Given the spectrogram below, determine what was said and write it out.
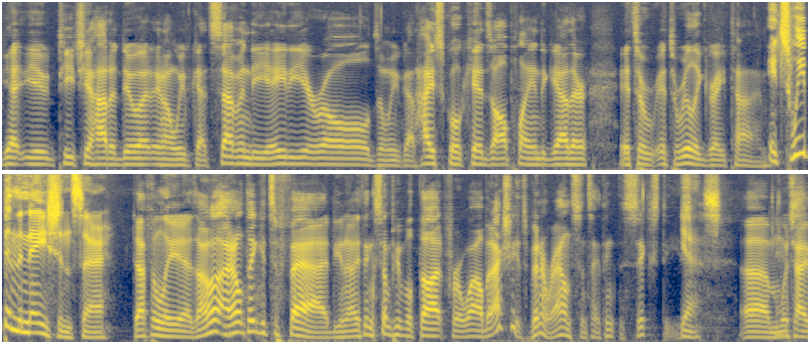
get you, teach you how to do it. You know, we've got 70, 80 year olds, and we've got high school kids all playing together. It's a, it's a really great time. It's sweeping the nation, sir. Definitely is. I don't. I don't think it's a fad. You know, I think some people thought for a while, but actually, it's been around since I think the '60s. Yes. Um, yes. Which I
